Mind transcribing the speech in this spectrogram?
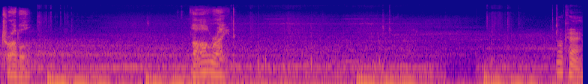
Trouble. All right. Okay.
